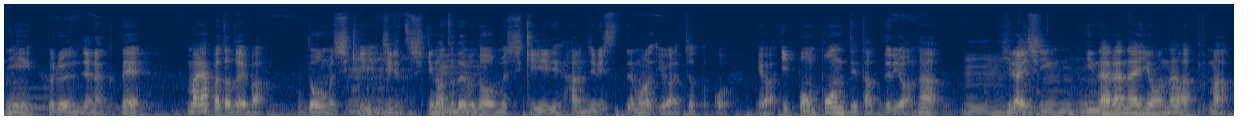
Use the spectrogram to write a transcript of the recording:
に振るんじゃなくてまあやっぱ例えばドーム式うん自立式のうん例えばドーム式半自立でも要はちょっとこう要は一本ポンって立ってるようなうん飛来芯にならないようなま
